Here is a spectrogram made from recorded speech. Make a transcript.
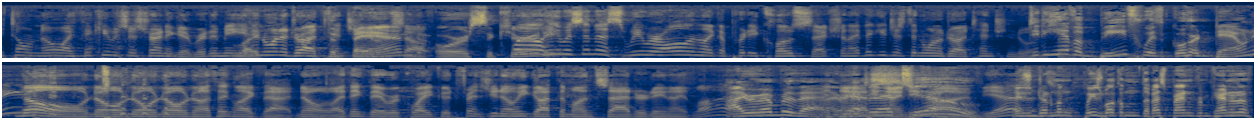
I don't know. I think he was just trying to get rid of me. He Like didn't want to draw the attention to band himself. or security? Well, he was in us. We were all in like a pretty close section. I think he just didn't want to draw attention to it. Did he have a beef with Gord Downie? No, no, no, no, nothing like that. No, I think they were quite good friends. You know, he got them on Saturday Night Live. I remember that. I remember that too. 1995. Yeah, Ladies and that's gentlemen, right. please welcome the best band from Canada,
